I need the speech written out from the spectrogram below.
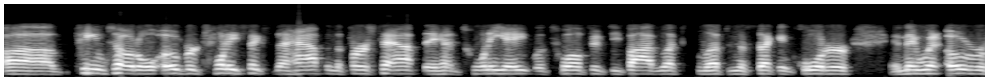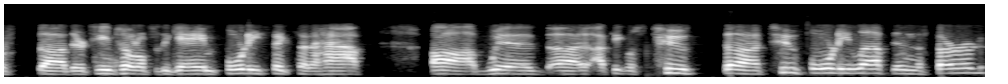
uh, team total over 26 and a half in the first half. They had 28 with 12:55 left left in the second quarter, and they went over uh, their team total for the game 46 and a half uh, with uh, I think it was two uh, 240 left in the third.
